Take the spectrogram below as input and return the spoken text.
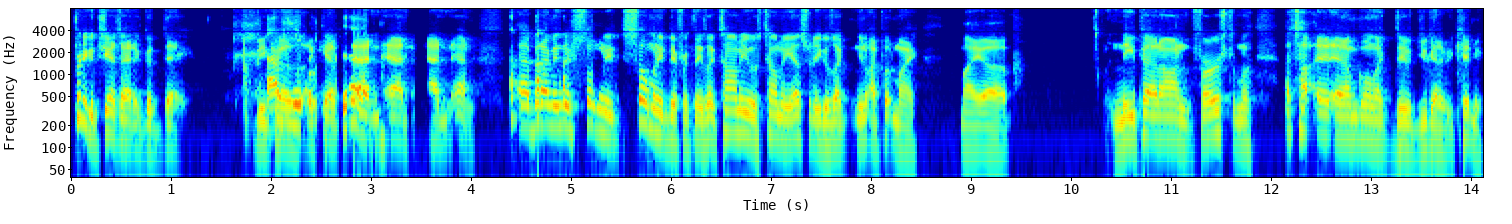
pretty good chance I had a good day because I kept yeah. adding, adding, adding, adding. Uh, but I mean, there's so many, so many different things. Like Tommy was telling me yesterday, he goes like, you know, I put my my uh, knee pad on first. I'm like, that's how, and, I'm going like, dude, you got to be kidding me,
